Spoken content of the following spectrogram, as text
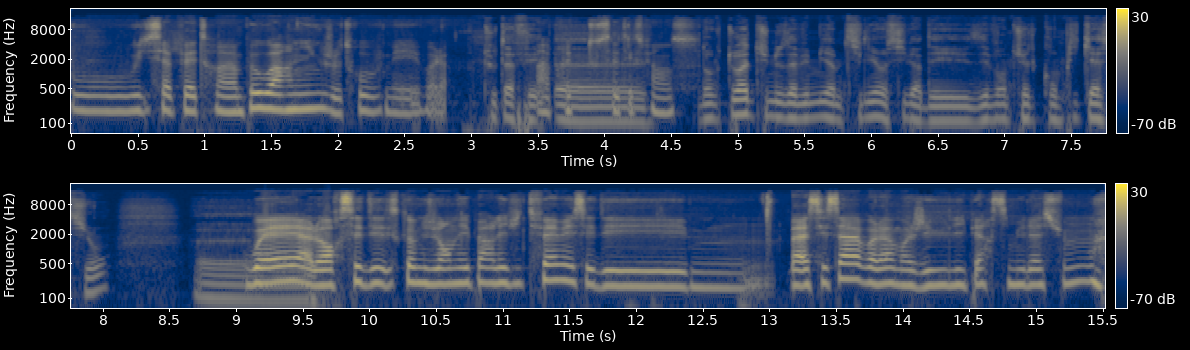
où ça peut être un peu warning, je trouve. Mais voilà, Tout à fait. après toute cette Euh, expérience. Donc toi, tu nous avais mis un petit lien aussi vers des éventuelles complications. Euh, Ouais, alors c'est des, comme j'en ai parlé vite fait, mais c'est des, hum, bah c'est ça, voilà, moi j'ai eu l'hyperstimulation.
